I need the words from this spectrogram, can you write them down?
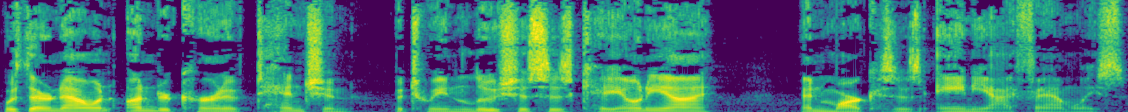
was there now an undercurrent of tension between Lucius's Ceionii and Marcus's Annii families.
